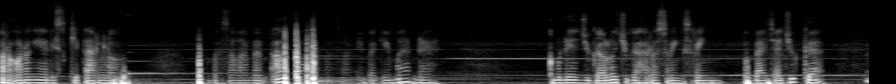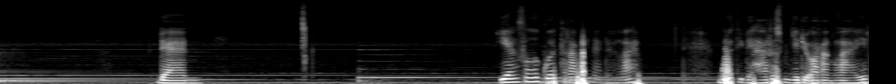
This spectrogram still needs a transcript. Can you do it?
orang-orang yang di sekitar lo. Permasalahan apa permasalahannya bagaimana. Kemudian juga lo juga harus sering-sering membaca juga. Dan yang selalu gue terapin adalah gue tidak harus menjadi orang lain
